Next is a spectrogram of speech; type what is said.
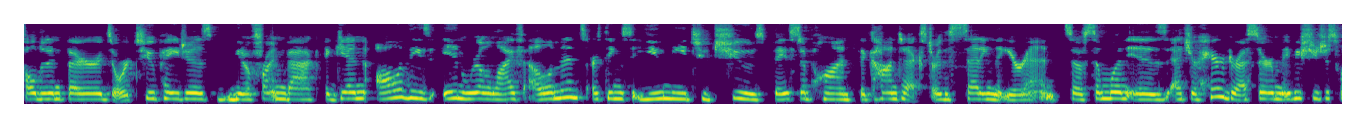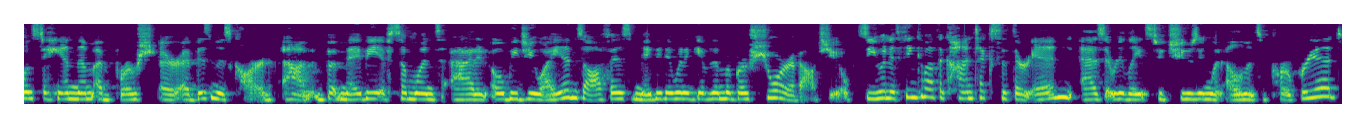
folded in thirds or two pages, you know, front and back. Again, all of these in real life elements are things that you need to choose based upon the context or the setting that you're in. So if someone is at your hairdresser, maybe she just wants to hand them a brochure or a business card. Um, but maybe if someone's at an OBGYN's office, maybe they want to give them a brochure about you. So you want to think about the context that they're in as it relates to choosing what elements appropriate.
